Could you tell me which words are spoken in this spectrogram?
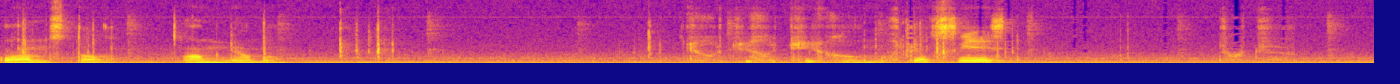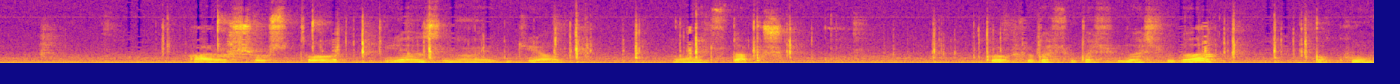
он стал ам-нямом. Тихо, тихо, тихо, он успел съесть. Тихо, тихо. Хорошо, что я знаю, где он. Вон сюда пошел. Пошел сюда, сюда, сюда, сюда. По кругу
